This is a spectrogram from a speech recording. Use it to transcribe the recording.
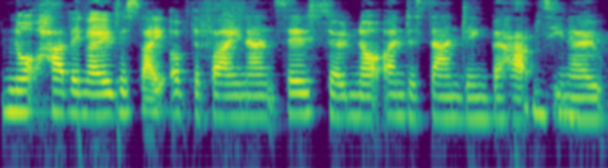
not having oversight of the finances, so not understanding perhaps, mm-hmm. you know,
